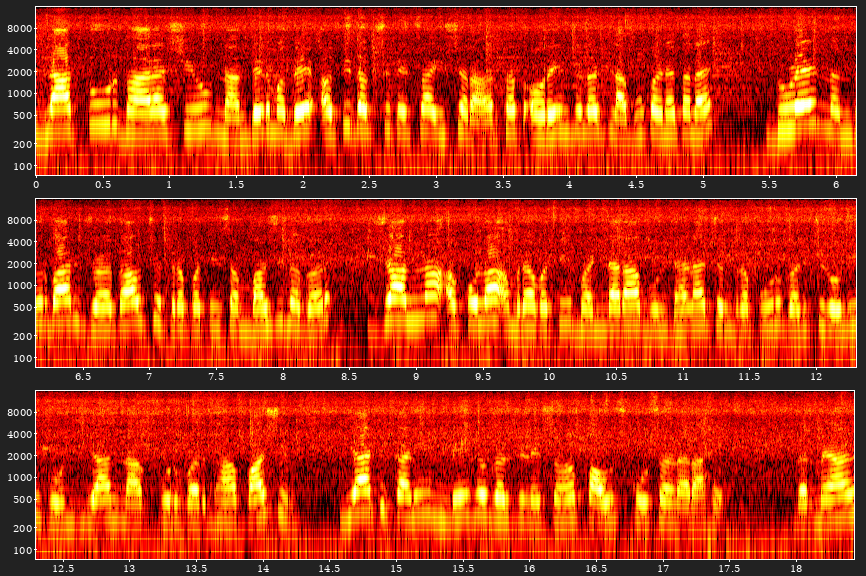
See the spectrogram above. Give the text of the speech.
लातूर धाराशिव नांदेडमध्ये अतिदक्षतेचा इशारा अर्थात ऑरेंज अलर्ट लागू करण्यात आला आहे धुळे नंदुरबार जळगाव छत्रपती संभाजीनगर जालना अकोला अमरावती भंडारा बुलढाणा चंद्रपूर गडचिरोली गोंदिया नागपूर वर्धा वाशिम या ठिकाणी मेघगर्जनेसह पाऊस कोसळणार आहे. दरम्यान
